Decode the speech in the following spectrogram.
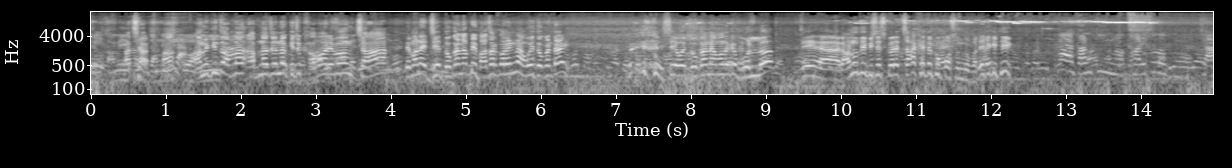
খেয়েছি। আচ্ছা আমি কিন্তু আপনার আপনার জন্য কিছু খাবার এবং চা মানে যে দোকান আপনি বাজার করেন না ওই দোকানটাই সে ওই দোকানে আমাদেরকে বলল যে রানুদি বিশেষ করে চা খেতে খুব পছন্দ করে। এটা কি ঠিক? হ্যাঁ কারণ কি ঘরে তো চা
